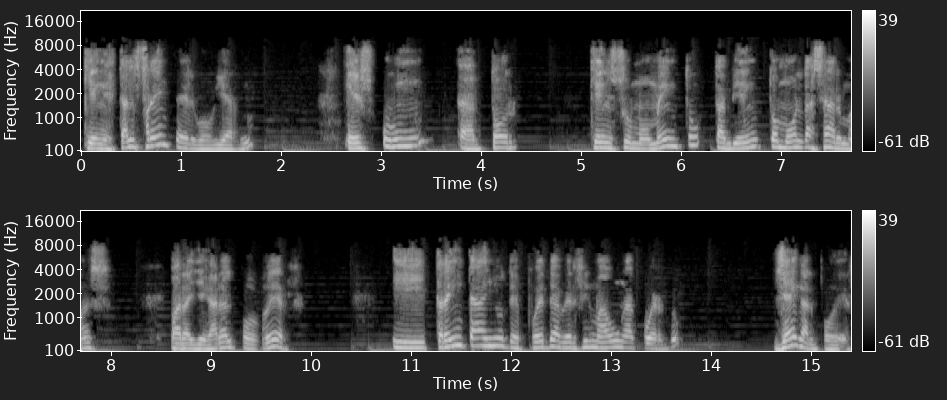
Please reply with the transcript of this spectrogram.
Quien está al frente del gobierno es un actor que en su momento también tomó las armas para llegar al poder y 30 años después de haber firmado un acuerdo, llega al poder.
